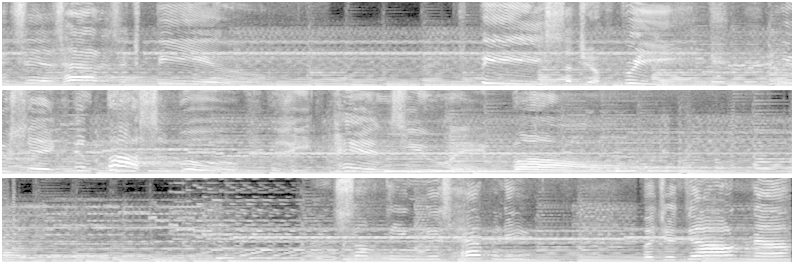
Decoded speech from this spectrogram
and says, How does it feel to be such a freak? You say, Impossible! as he hands you a bone. But you don't know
